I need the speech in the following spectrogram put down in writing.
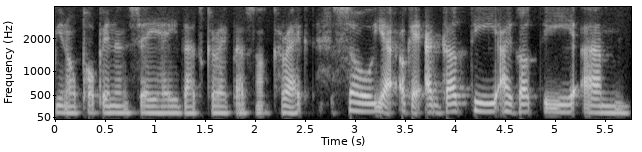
you know pop in and say, hey, that's correct, that's not correct. So yeah, okay, I got the I got the um,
